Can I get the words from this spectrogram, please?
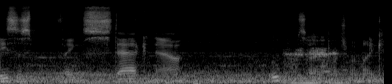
Stasis thing's stacked now. Oop, sorry, I touched my mic.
